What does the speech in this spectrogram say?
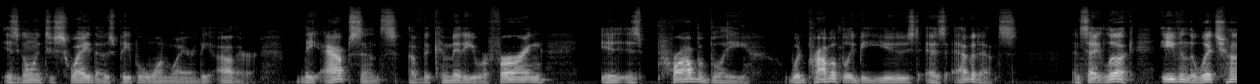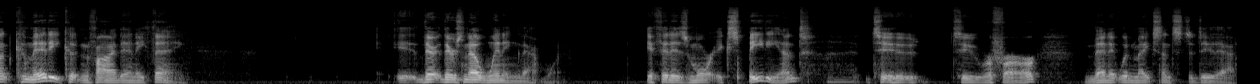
is going to sway those people one way or the other the absence of the committee referring is probably would probably be used as evidence and say, look, even the witch hunt committee couldn't find anything. There, there's no winning that one. If it is more expedient to to refer, then it would make sense to do that.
